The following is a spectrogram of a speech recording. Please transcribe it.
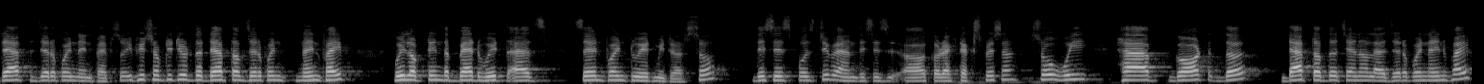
depth 0.95. So if you substitute the depth of 0.95, we'll obtain the bed width as 7.28 meters. So this is positive and this is a correct expression. So we have got the depth of the channel as 0.95,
